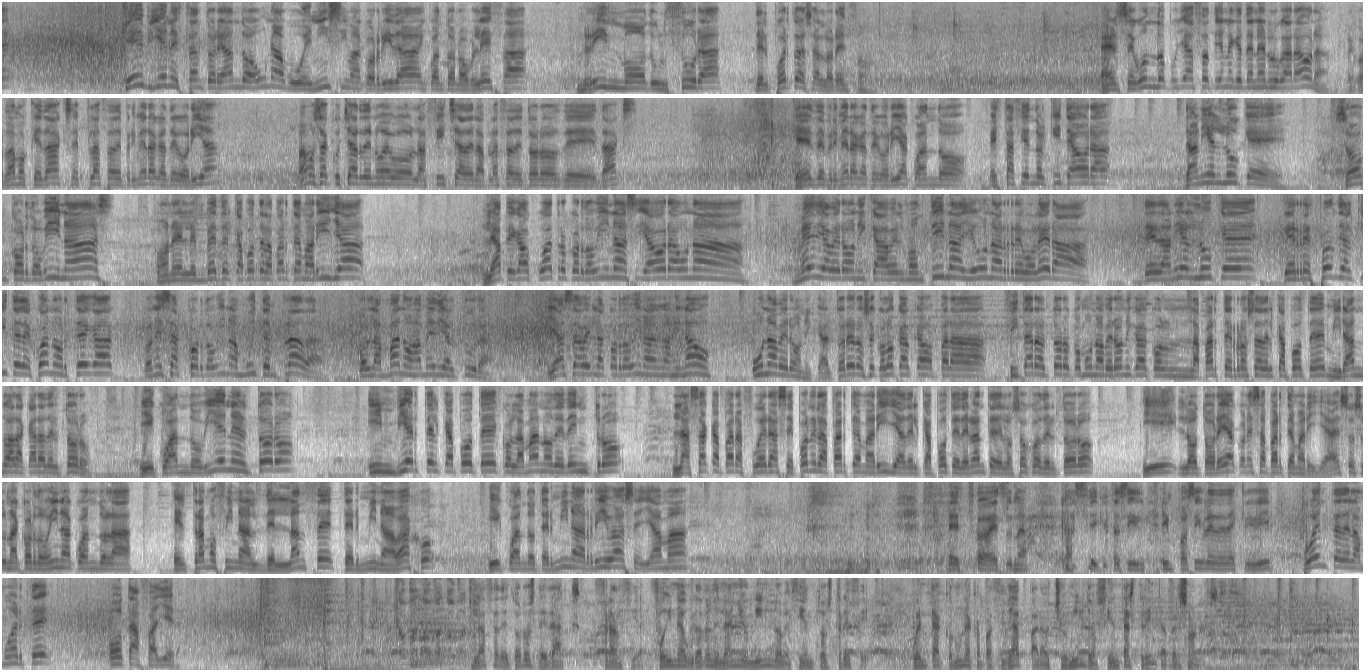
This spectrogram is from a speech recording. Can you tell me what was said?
Qué bien están toreando a una buenísima corrida en cuanto a nobleza, ritmo, dulzura del puerto de San Lorenzo. El segundo puyazo tiene que tener lugar ahora. Recordamos que Dax es plaza de primera categoría. Vamos a escuchar de nuevo la ficha de la plaza de toros de Dax, que es de primera categoría cuando está haciendo el quite ahora Daniel Luque. Son cordobinas con el en vez del capote la parte amarilla. Le ha pegado cuatro cordobinas y ahora una media Verónica Belmontina y una revolera de Daniel Luque que responde al quite de Juan Ortega con esas cordobinas muy templadas, con las manos a media altura. Ya sabéis la cordobina, imaginaos una Verónica. El torero se coloca para citar al toro como una Verónica con la parte rosa del capote mirando a la cara del toro. Y cuando viene el toro, invierte el capote con la mano de dentro, la saca para afuera, se pone la parte amarilla del capote delante de los ojos del toro y lo torea con esa parte amarilla. Eso es una cordobina cuando la, el tramo final del lance termina abajo y cuando termina arriba se llama esto es una casi casi imposible de describir puente de la muerte o tafallera Plaza de Toros de Dax, Francia. Fue inaugurada en el año 1913. Cuenta con una capacidad para 8.230 personas.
